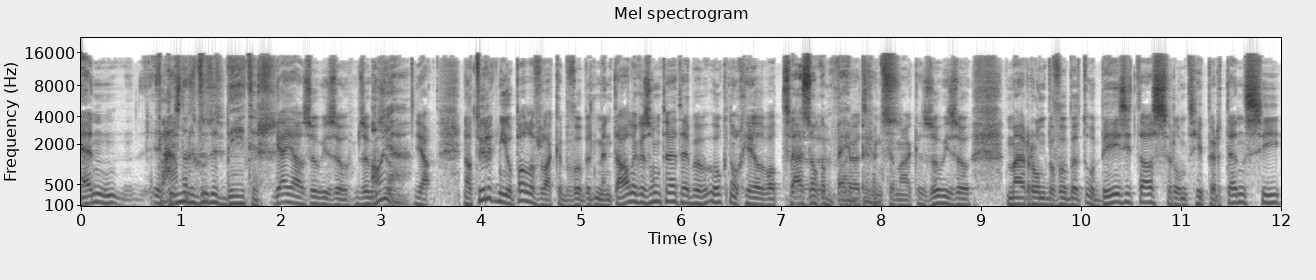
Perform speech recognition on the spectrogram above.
En Vlaanderen doet het beter. Ja, ja sowieso. sowieso. Oh, ja. ja. Natuurlijk niet op alle vlakken. Bijvoorbeeld mentale gezondheid hebben we ook nog heel wat dat is ook een vooruitgang te maken. Sowieso. Maar rond bijvoorbeeld obesitas, rond hypertensie.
